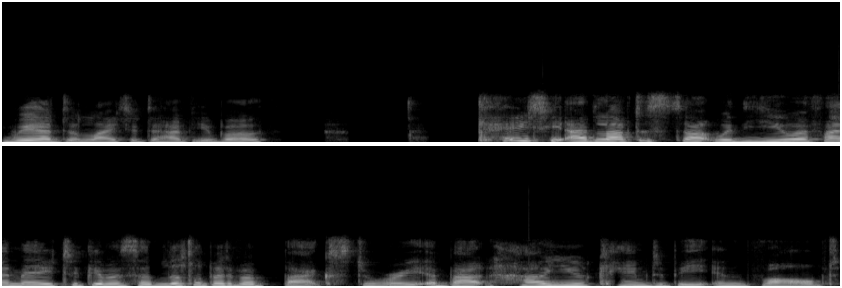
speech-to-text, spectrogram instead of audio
We are delighted to have you both. Katie, I'd love to start with you, if I may, to give us a little bit of a backstory about how you came to be involved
